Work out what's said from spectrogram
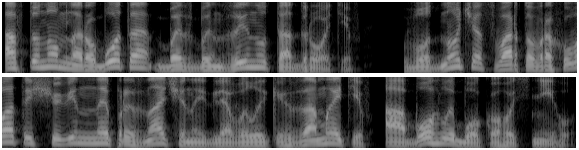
автономна робота без бензину та дротів. Водночас варто врахувати, що він не призначений для великих заметів або глибокого снігу.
